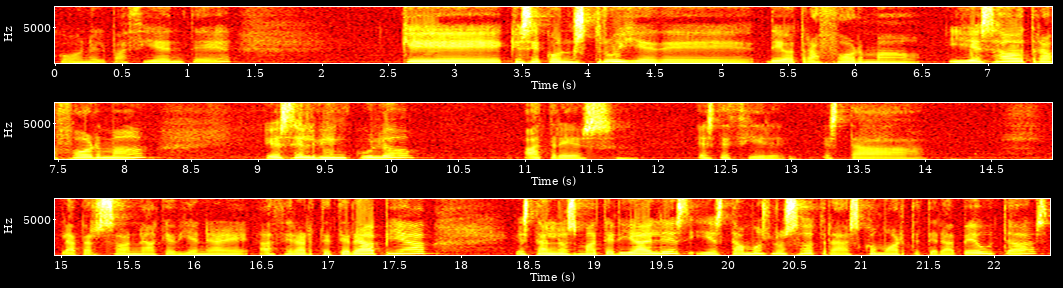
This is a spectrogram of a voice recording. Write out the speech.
con el paciente que, se construye de, otra forma. Y esa otra forma es el vínculo a tres, es decir, está la persona que viene a hacer arte terapia, están los materiales y estamos nosotras como arteterapeutas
